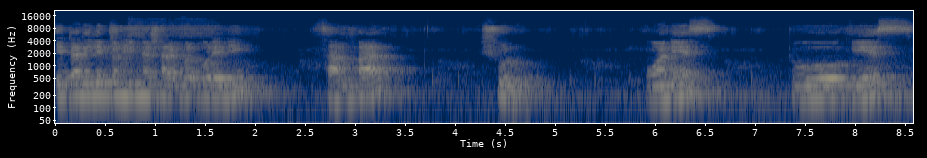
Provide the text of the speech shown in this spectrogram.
এটার ইলেকট্রন বিন্যাস আরেকবার করে নিই। সালফার ষোলো। One S, two S,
